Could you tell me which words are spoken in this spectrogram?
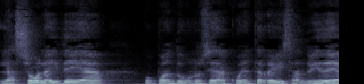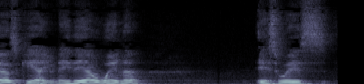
la sola idea o cuando uno se da cuenta revisando ideas que hay una idea buena, eso es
